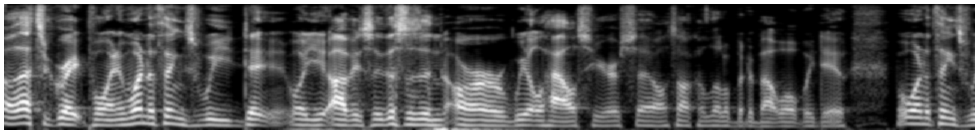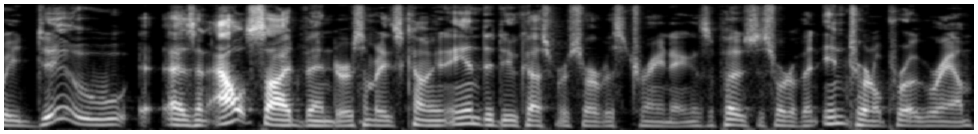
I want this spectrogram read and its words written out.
Oh, that's a great point. And one of the things we do, well, you, obviously, this is in our wheelhouse here, so I'll talk a little bit about what we do. But one of the things we do as an outside vendor, somebody who's coming in to do customer service training, as opposed to sort of an internal program,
